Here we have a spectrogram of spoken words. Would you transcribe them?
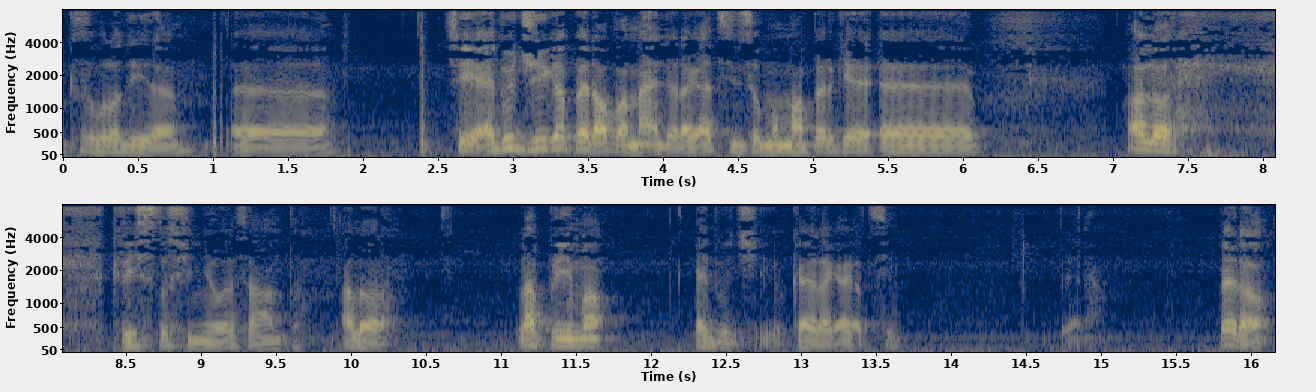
cosa volevo dire? Sì, è 2 giga però va meglio ragazzi, insomma, ma perché... Eh... Allora, Cristo Signore Santo. Allora, la prima è 2 giga, ok ragazzi? Bene. Però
